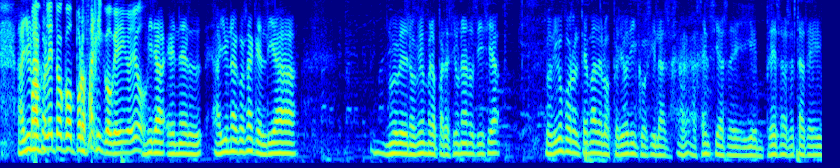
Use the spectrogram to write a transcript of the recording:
Hay un una co- panfleto coprofágico, que digo yo. Mira, en el, hay una cosa que el día 9 de noviembre apareció una noticia, lo digo por el tema de los periódicos y las agencias y empresas de,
